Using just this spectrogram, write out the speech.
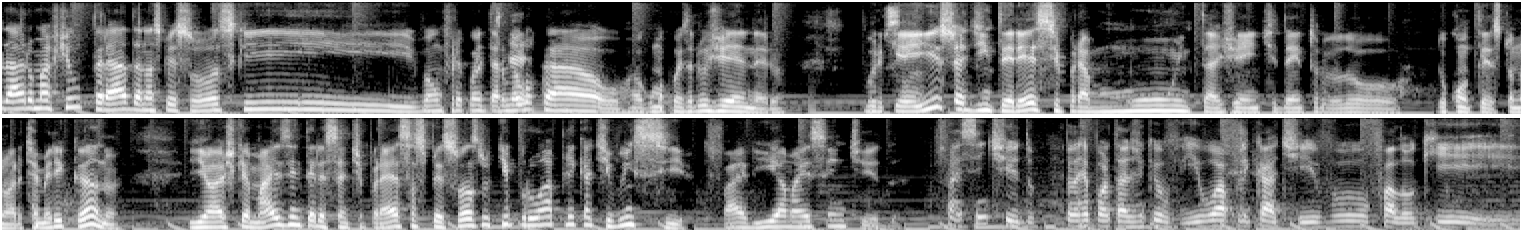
dar uma filtrada nas pessoas que vão frequentar o meu local, alguma coisa do gênero. Porque Sim. isso é de interesse para muita gente dentro do, do contexto norte-americano, e eu acho que é mais interessante para essas pessoas do que para o aplicativo em si. Faria mais sentido. Faz sentido. Pela reportagem que eu vi, o aplicativo falou que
